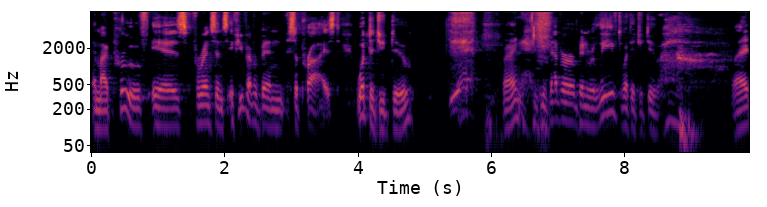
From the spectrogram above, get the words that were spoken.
And my proof is, for instance, if you've ever been surprised, what did you do? right? If you've ever been relieved, what did you do? Right?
